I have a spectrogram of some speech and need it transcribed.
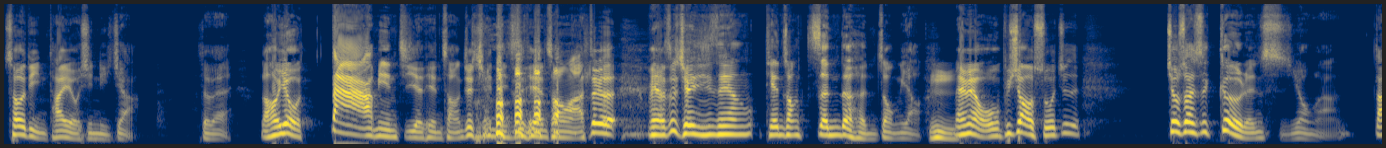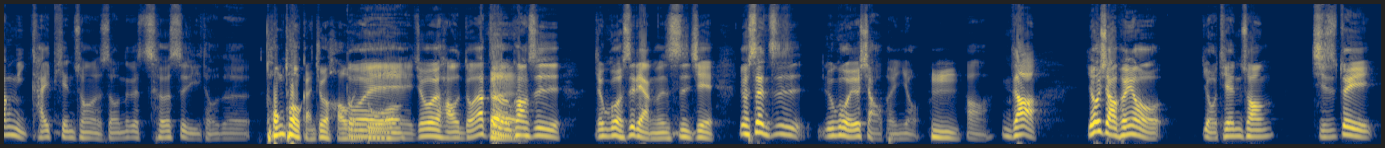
车顶它也有行李架，对不对？然后又有大面积的天窗，就全景式天窗啊。这个没有，这全景式天窗天窗真的很重要。嗯，没有没有，我必须要说，就是就算是个人使用啊，当你开天窗的时候，那个车室里头的通透感就好很多，对，就会好很多。那更何况是。如果是两人世界，又甚至如果有小朋友，嗯，哦，你知道有小朋友有天窗，其实对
